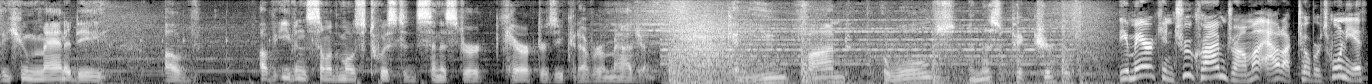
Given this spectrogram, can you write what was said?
the humanity of of even some of the most twisted, sinister characters you could ever imagine. Can you find the wolves in this picture? The American true crime drama, out October 20th,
